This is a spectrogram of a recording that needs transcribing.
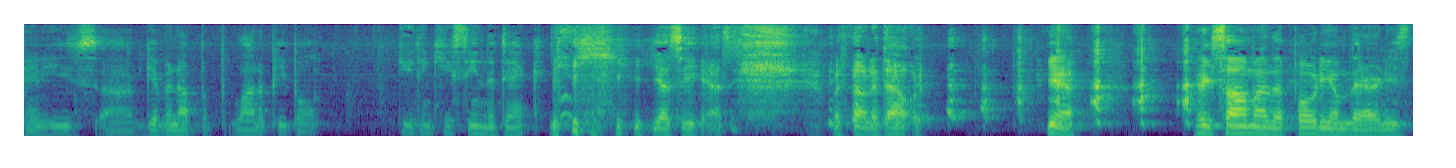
and he's uh, given up a lot of people. Do you think he's seen the dick? yes, he has, without a doubt. Yeah. I saw him on the podium there, and he's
